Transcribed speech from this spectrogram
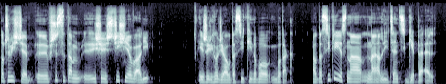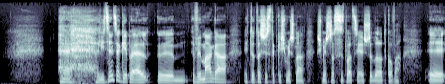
oczywiście y, wszyscy tam y, się ściśniowali, jeżeli chodzi o Audacity, no bo, bo tak, Audacity jest na, na licencji GPL. Licencja GPL wymaga, to też jest taka śmieszna, śmieszna sytuacja jeszcze dodatkowa. Y,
